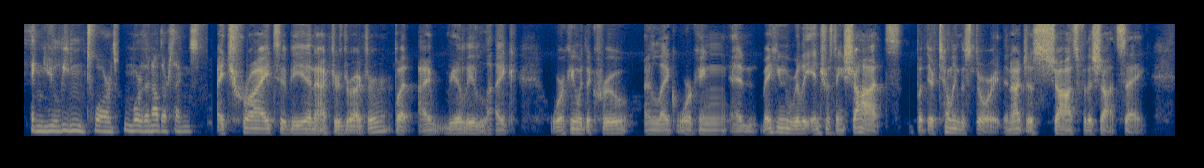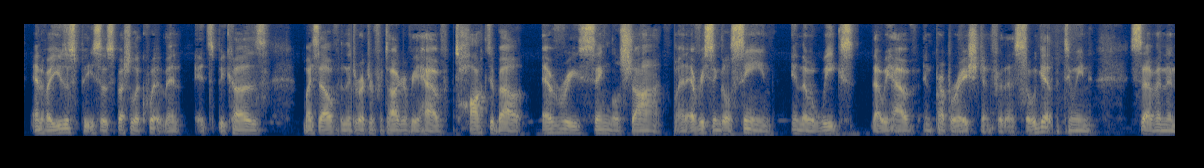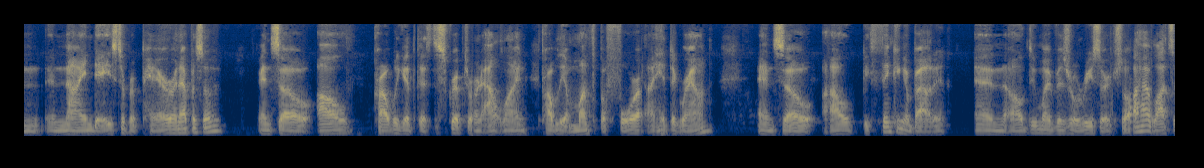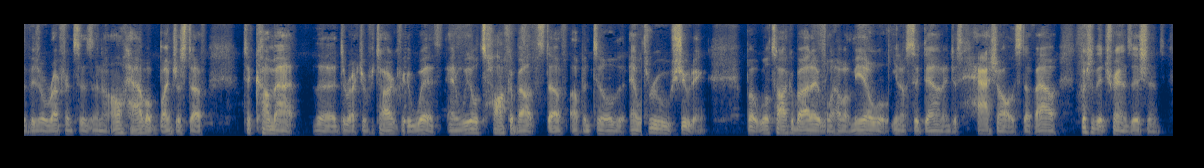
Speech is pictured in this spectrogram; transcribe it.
thing you lean towards more than other things? I try to be an actor director, but I really like working with the crew. I like working and making really interesting shots, but they're telling the story. They're not just shots for the shot's sake. And if I use a piece of special equipment, it's because myself and the director of photography have talked about every single shot and every single scene in the weeks that we have in preparation for this. So we get between seven and, and nine days to prepare an episode. And so I'll probably get this, the script or an outline probably a month before I hit the ground. And so I'll be thinking about it and I'll do my visual research. So I'll have lots of visual references and I'll have a bunch of stuff to come at the director of photography with. And we'll talk about stuff up until the, and through shooting but we'll talk about it. We'll have a meal. We'll, you know, sit down and just hash all this stuff out, especially the transitions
